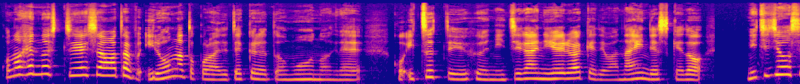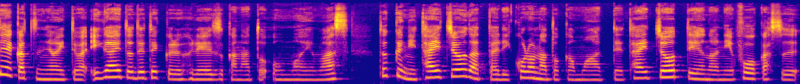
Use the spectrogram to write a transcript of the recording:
この辺のシチュエーションは多分いろんなところが出てくると思うので、こういつっていう風に一概に言えるわけではないんですけど、日常生活においては意外と出てくるフレーズかなと思います。特に体調だったりコロナとかもあって体調っていうのにフォーカス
